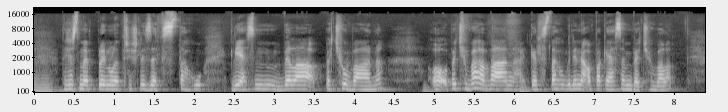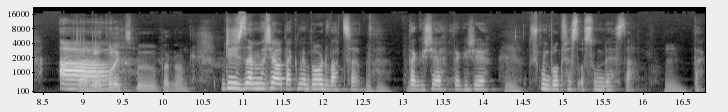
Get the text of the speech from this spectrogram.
Mm. Takže jsme plynule přišli ze vztahu, kdy já jsem byla pečována. Opečovávána mm. ke vztahu, kdy naopak já jsem pečovala. A to vám bylo kolik, pardon? Když zemřel, tak mi bylo 20, mm-hmm. takže, takže mm. už mu bylo přes 80. Mm. Tak.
